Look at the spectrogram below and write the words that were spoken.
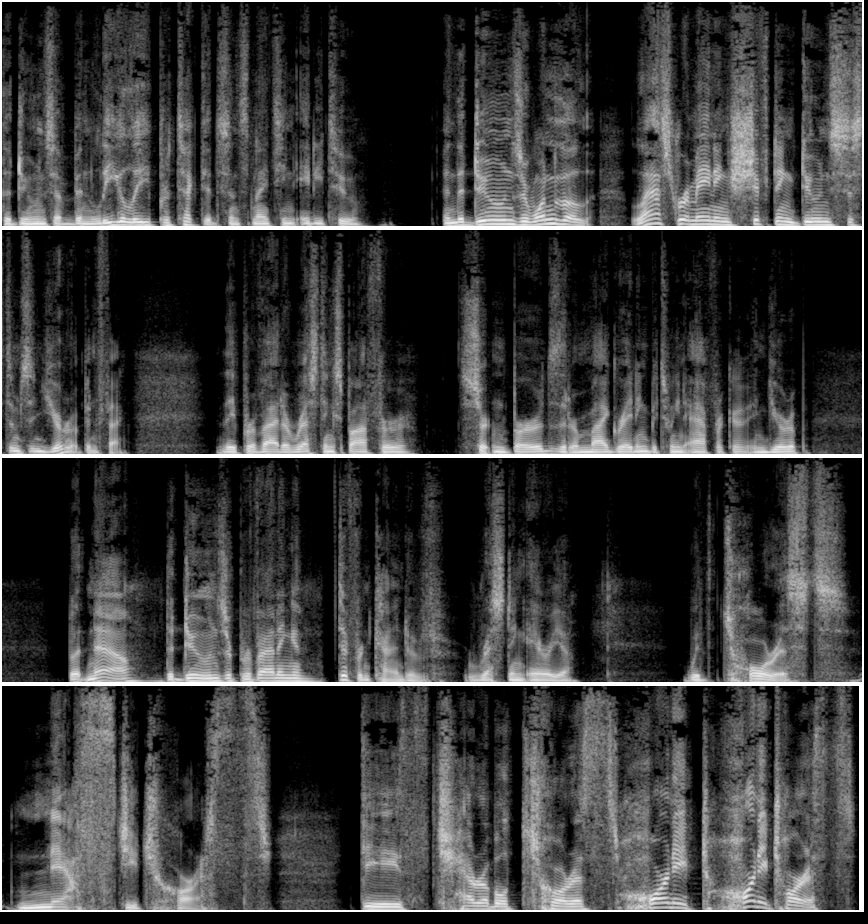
The dunes have been legally protected since 1982. And the dunes are one of the last remaining shifting dune systems in Europe, in fact. They provide a resting spot for certain birds that are migrating between Africa and Europe. But now, the dunes are providing a different kind of resting area with tourists, nasty tourists, these terrible tourists, horny, horny tourists.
